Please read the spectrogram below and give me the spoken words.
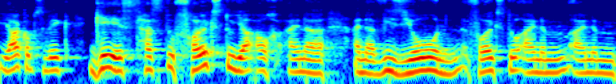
Jakobsweg gehst, hast du, folgst du ja auch einer, einer Vision, folgst du einem, einem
